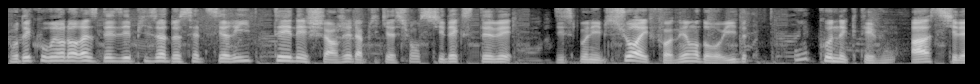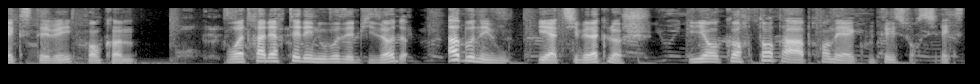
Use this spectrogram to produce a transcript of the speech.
Pour découvrir le reste des épisodes de cette série, téléchargez l'application Silex TV, disponible sur iPhone et Android, ou connectez-vous à silextv.com. Pour être alerté des nouveaux épisodes, abonnez-vous et activez la cloche. Il y a encore tant à apprendre et à écouter sur Silex.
